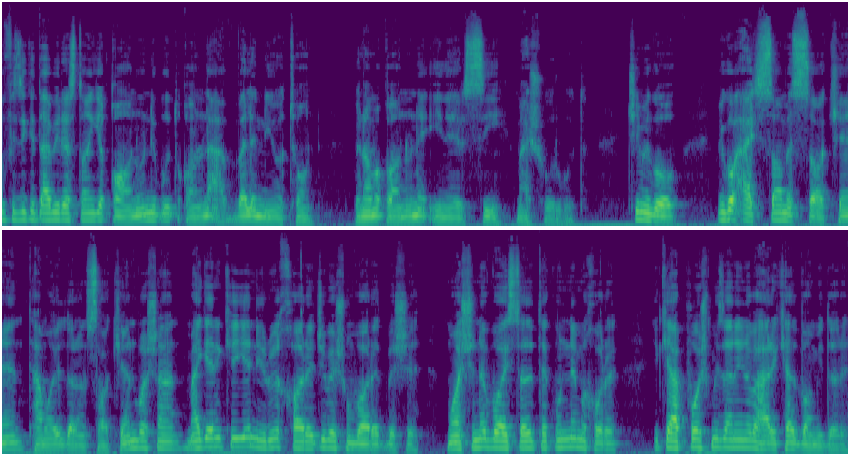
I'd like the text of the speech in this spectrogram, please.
تو فیزیک دبیرستان یه قانونی بود قانون اول نیوتون به نام قانون اینرسی مشهور بود. چی میگو میگو اجسام ساکن تمایل دارن ساکن باشن مگر اینکه یه نیروی خارجی بهشون وارد بشه. ماشین وایستاده تکون نمی‌خوره. یکی از پشت می‌زنه اینو به حرکت وامی داره.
